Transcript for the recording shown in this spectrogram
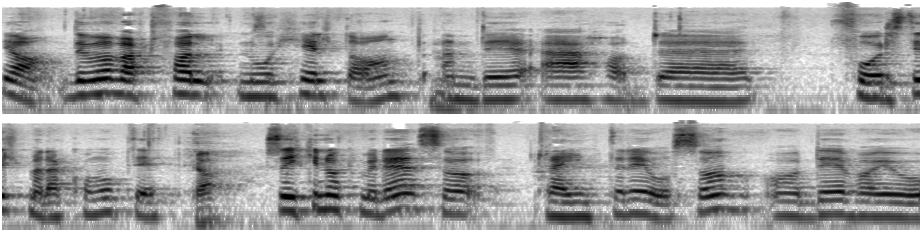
Ja, det var i hvert fall noe helt annet enn det jeg hadde forestilt meg da jeg kom opp dit. Ja. Så ikke nok med det, så regnet det også, og det var jo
